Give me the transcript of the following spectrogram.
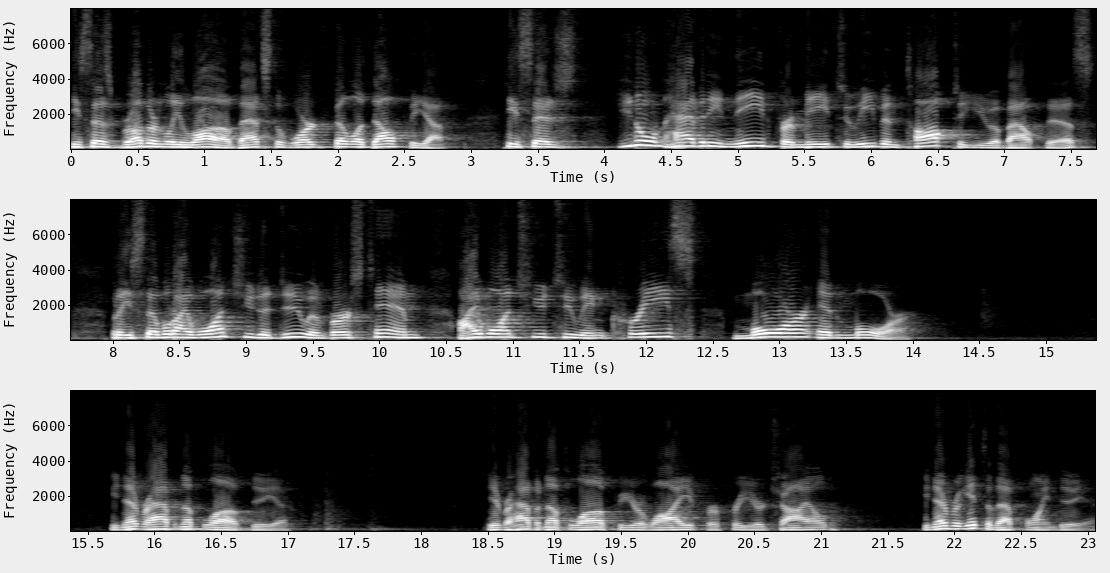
He says, brotherly love, that's the word Philadelphia. He says, you don't have any need for me to even talk to you about this. But he said, what I want you to do in verse 10, I want you to increase more and more. You never have enough love, do you? Do you ever have enough love for your wife or for your child? You never get to that point, do you?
